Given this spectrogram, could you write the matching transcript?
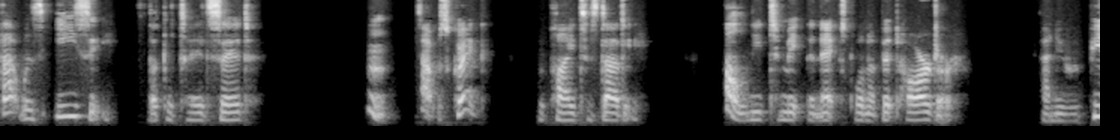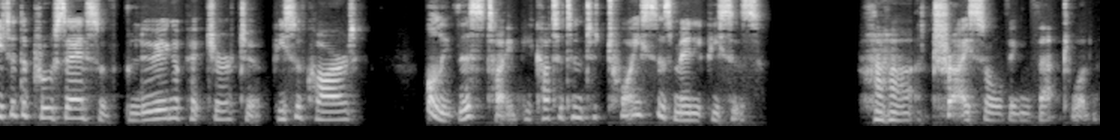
that was easy, little Ted said. Hmm, that was quick, replied his daddy. I'll need to make the next one a bit harder. And he repeated the process of gluing a picture to a piece of card, only this time he cut it into twice as many pieces. Ha ha, try solving that one.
